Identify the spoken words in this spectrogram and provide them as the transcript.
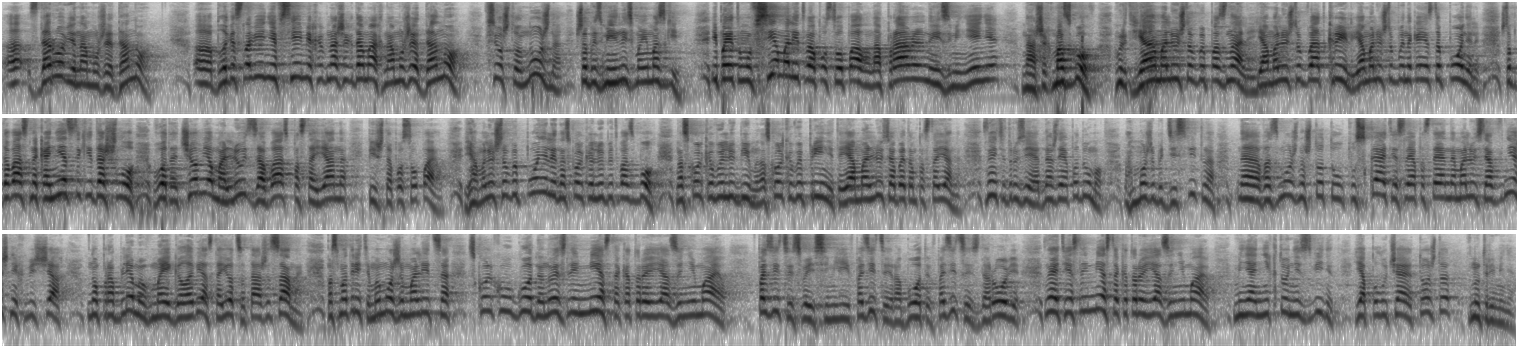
э, здоровье нам уже дано, благословение в семьях и в наших домах нам уже дано. Все, что нужно, чтобы изменились мои мозги. И поэтому все молитвы апостола Павла направлены на изменение наших мозгов. Он говорит, я молюсь, чтобы вы познали, я молюсь, чтобы вы открыли, я молюсь, чтобы вы наконец-то поняли, чтобы до вас наконец-таки дошло. Вот о чем я молюсь за вас постоянно, пишет апостол Павел. Я молюсь, чтобы вы поняли, насколько любит вас Бог, насколько вы любимы, насколько вы приняты. Я молюсь об этом постоянно. Знаете, друзья, однажды я подумал, а может быть действительно, э, возможно, что-то упускать, если я постоянно молюсь о внешних вещах, но проблема в моей голове остается та же самая. Посмотрите, мы можем молиться сколько угодно, но если место, которое я занимаю, в позиции своей семьи, в позиции работы, в позиции здоровья. Знаете, если место, которое я занимаю, меня никто не сдвинет, я получаю то, что внутри меня.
